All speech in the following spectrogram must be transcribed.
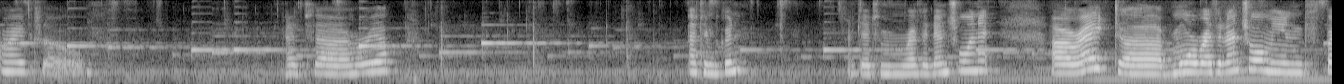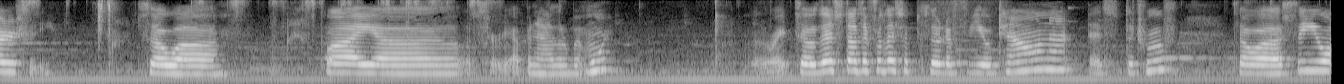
Alright, so let's uh, hurry up. That seems good. I did some residential in it. Alright, uh, more residential means better city. So, uh, by, uh, let's hurry up and add a little bit more. Alright, so this does it for this episode of Theo Town. It's the truth. So, uh, see you all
